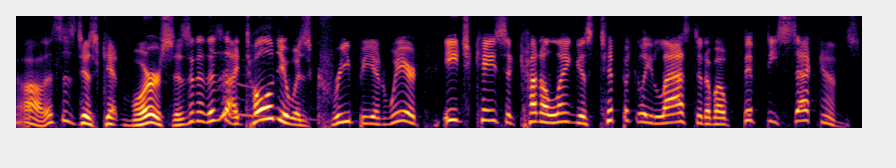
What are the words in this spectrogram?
Oh, this is just getting worse, isn't it? This is, I told you it was creepy and weird. Each case of cunnilingus typically lasted about 50 seconds.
